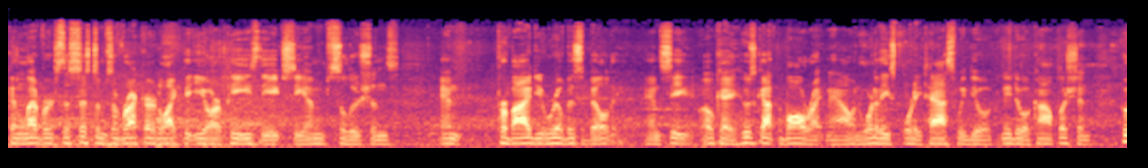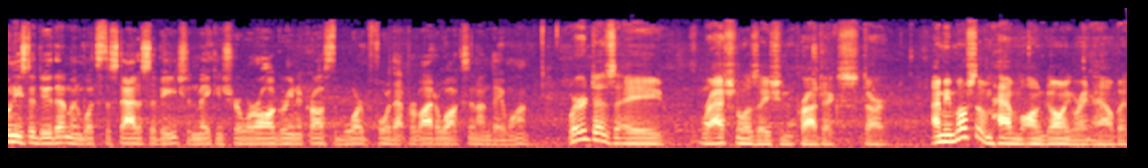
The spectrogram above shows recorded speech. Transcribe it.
can leverage the systems of record like the ERPs, the HCM solutions, and provide you real visibility and see, okay, who's got the ball right now and what are these 40 tasks we do, need to accomplish and who needs to do them and what's the status of each and making sure we're all green across the board before that provider walks in on day one. Where does a rationalization project start? I mean, most of them have them ongoing right now, but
